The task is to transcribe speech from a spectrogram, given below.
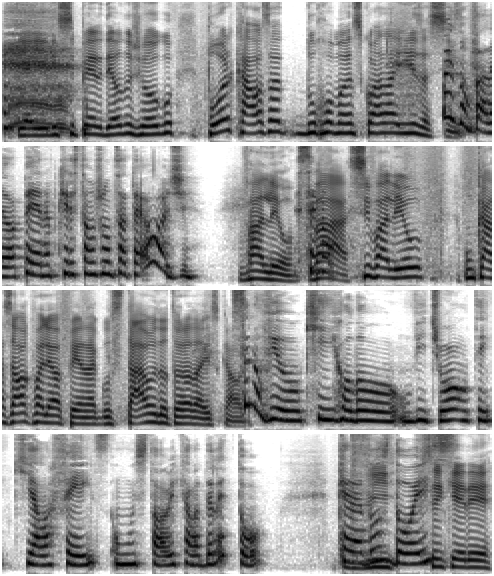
E aí ele se perdeu no jogo por causa do romance com a Laís, assim. Mas não valeu a pena, porque eles estão juntos até hoje. Valeu. Você Vá, se valeu, um casal que valeu a pena, Gustavo e doutora Laís Caldas. Você não viu que rolou um vídeo ontem que ela fez um story que ela deletou Que era Vi, dos dois. Sem querer.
